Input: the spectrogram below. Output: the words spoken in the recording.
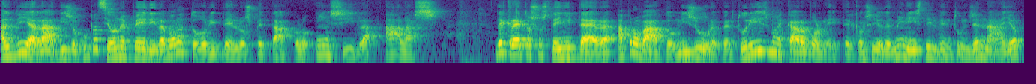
al via la disoccupazione per i lavoratori dello spettacolo, in sigla ALAS. Decreto Sostegni Ter, approvato misure per turismo e caro bollette. Il Consiglio dei Ministri il 21 gennaio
